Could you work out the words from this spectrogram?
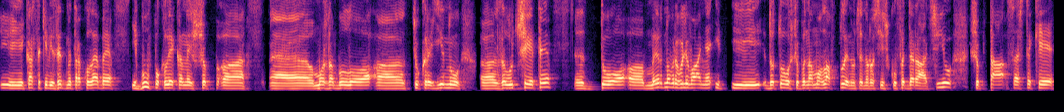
І, якраз таки візит Дмитра Кулеби і був покликаний, щоб можна було цю країну залучити до мирного врегулювання і до того, щоб вона могла вплинути на Російську Федерацію, щоб та все ж таки.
